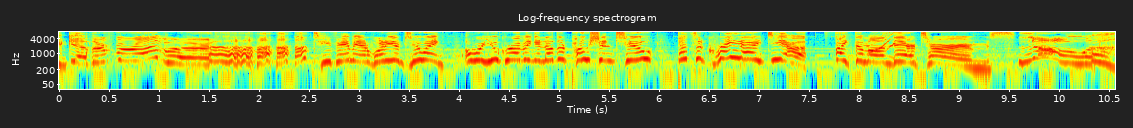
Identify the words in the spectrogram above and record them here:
together forever. TV man, what are you doing? Oh, are you grabbing another potion too? That's a great idea. Fight them on their terms. no!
